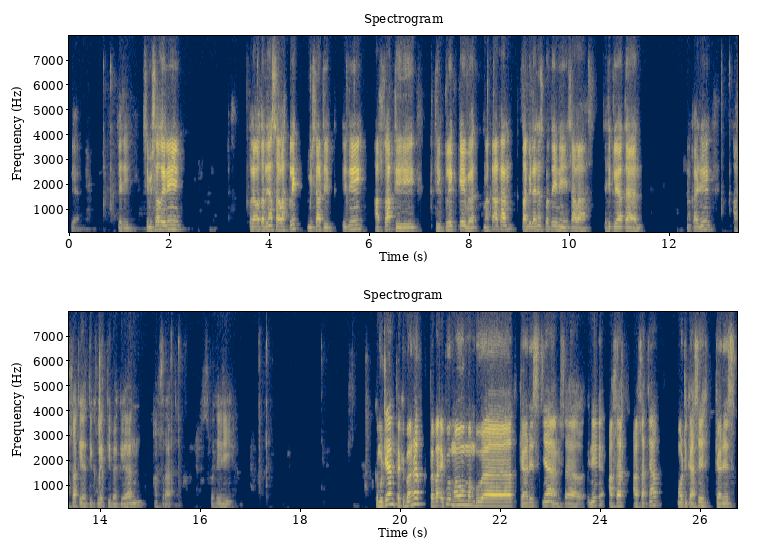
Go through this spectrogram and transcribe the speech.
ya. Jadi, semisal ini layouternya salah klik, misal di ini abstrak di diklik keyword, maka akan tampilannya seperti ini, salah. Jadi kelihatan. Maka ini abstrak ya diklik di bagian abstrak seperti ini. Kemudian bagaimana Bapak Ibu mau membuat garisnya, misal ini abstrak abstraknya mau dikasih garis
